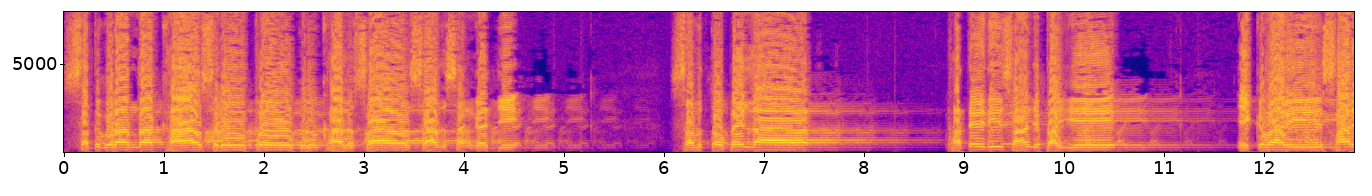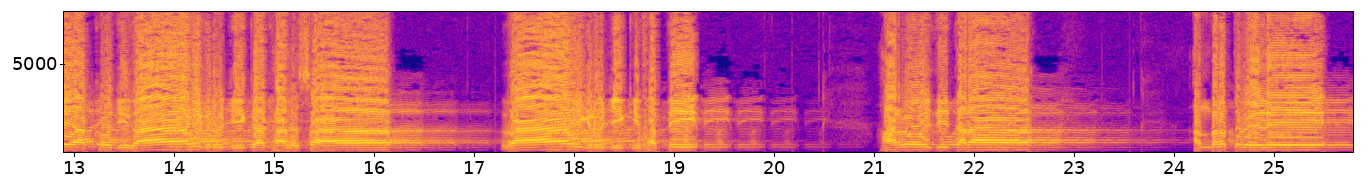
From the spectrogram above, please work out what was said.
ਸਤਿਗੁਰਾਂ ਦਾ ਖਾਸ ਰੂਪ, ਗੁਰੂ ਖਾਲਸਾ, ਸਾਧ ਸੰਗਤ ਜੀ। ਸਭ ਤੋਂ ਪਹਿਲਾਂ ਫਤਿਹ ਦੀ ਸਾਂਝ ਪਾਈਏ। ਇੱਕ ਵਾਰੀ ਸਾਰੇ ਆਖੋ ਜੀ, ਵਾਹਿਗੁਰੂ ਜੀ ਕਾ ਖਾਲਸਾ, ਵਾਹਿਗੁਰੂ ਜੀ ਕੀ ਫਤਿਹ। ਹਰ ਰੋਜ਼ ਦੀ ਤਰ੍ਹਾਂ ਅੰਮ੍ਰਿਤ ਵੇਲੇ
